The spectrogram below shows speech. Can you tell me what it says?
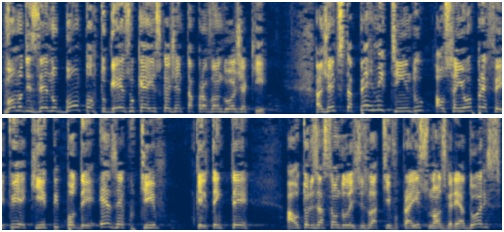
vamos dizer no bom português o que é isso que a gente está provando hoje aqui. A gente está permitindo ao senhor prefeito e equipe, poder executivo, que ele tem que ter a autorização do legislativo para isso, nós vereadores,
